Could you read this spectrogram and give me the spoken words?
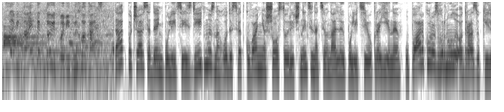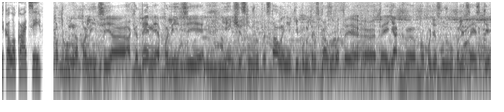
Завітайте до відповідних локацій. Так почався день поліції з дітьми з нагоди святкування шостої річниці Національної поліції України. У парку розгорнули одразу кілька локацій. Патрульна поліція, академія поліції і інші служби представлені, які будуть розказувати е, те, як е, проходять службу поліцейські,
